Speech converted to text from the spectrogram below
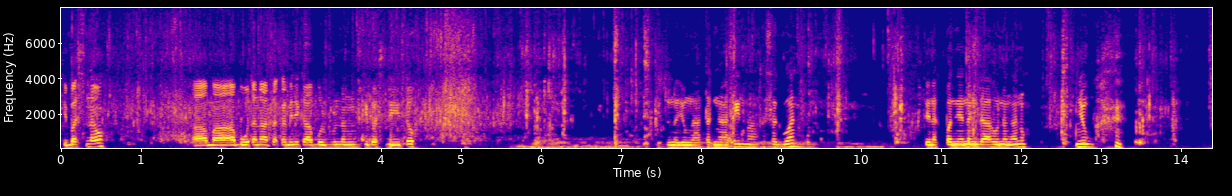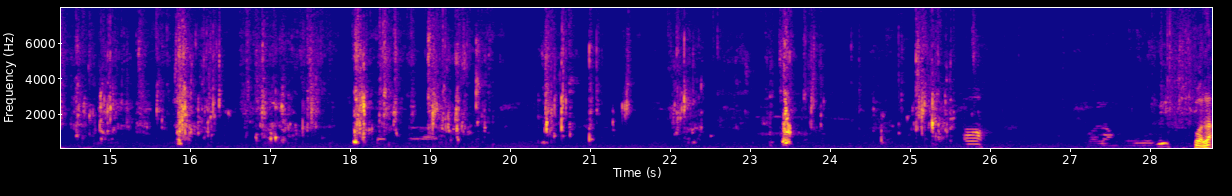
Hibas na oh. Ah, maabutan nata kami ni Kabulbul ng hibas dito. Ito na yung latag natin mga kasagwan. Tinakpan yan ng dahon ng ano, nyug. Huli. Wala.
